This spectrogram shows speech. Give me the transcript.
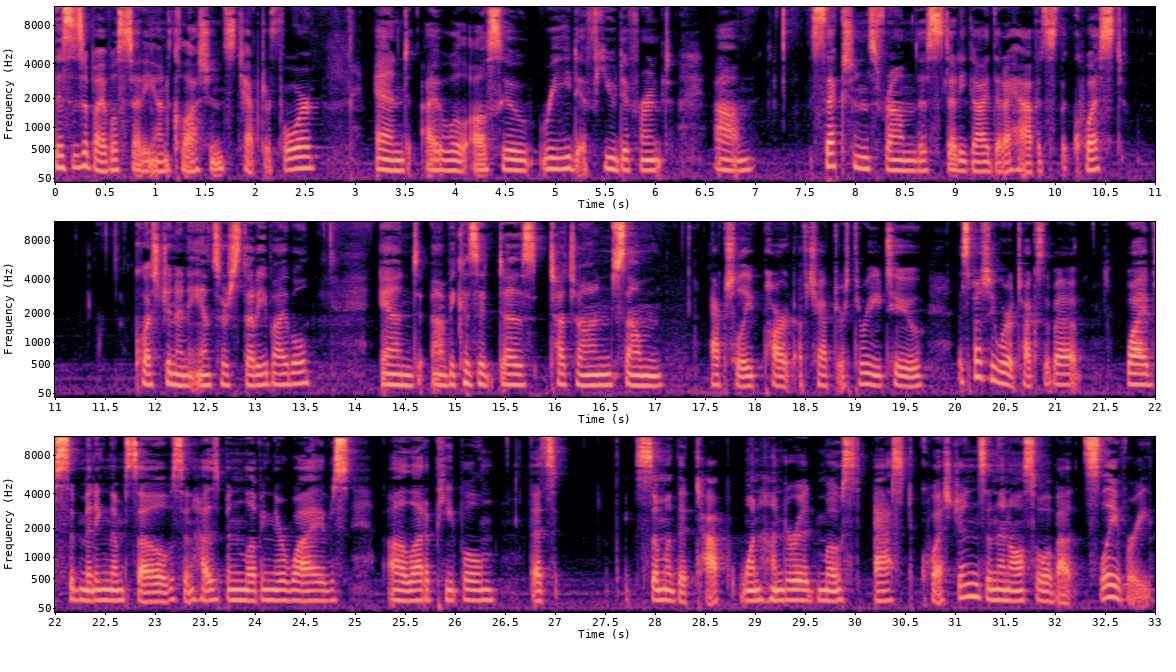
This is a Bible study on Colossians chapter 4, and I will also read a few different um, sections from this study guide that I have. It's the Quest Question and Answer Study Bible, and uh, because it does touch on some actually part of chapter 3 too, especially where it talks about wives submitting themselves and husband loving their wives. A lot of people, that's some of the top 100 most asked questions, and then also about slavery.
